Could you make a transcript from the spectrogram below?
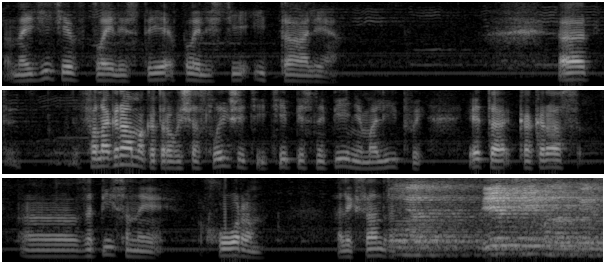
Найдите в плейлисте, в плейлисте «Италия». Э, фонограмма, которую вы сейчас слышите, те песнопения, молитвы, это как раз э, записаны хором Александра. Певчий монастырского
